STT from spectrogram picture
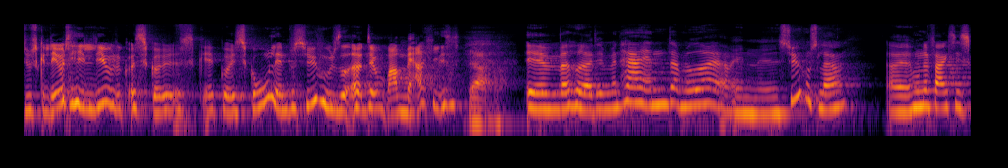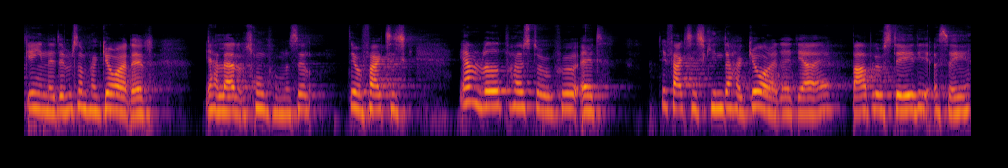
du skal leve et helt liv, du skal, skal gå i skole ind på sygehuset, og det var bare mærkeligt. ja. Øhm, hvad hedder det? Men herinde, der møder jeg en øh, sygehuslærer, og øh, hun er faktisk en af dem, som har gjort, at jeg har lært at tro på mig selv. Det var faktisk, jeg vil ved påstå på, at det er faktisk hende, der har gjort, at jeg bare blev stedig og sagde,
